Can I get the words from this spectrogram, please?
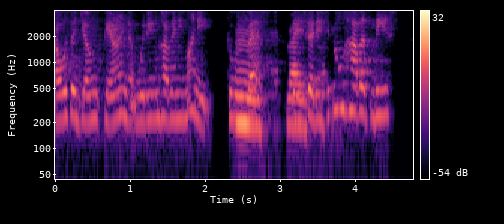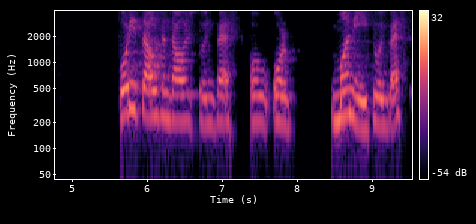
I was a young parent and we didn't have any money to mm, invest. Right. They said if you don't have at least forty thousand dollars to invest or, or money to invest,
